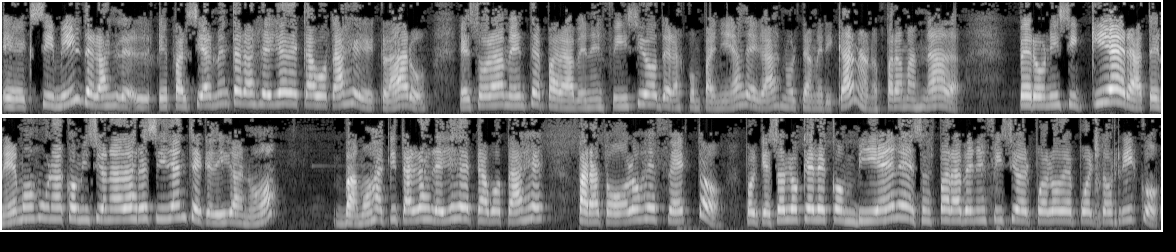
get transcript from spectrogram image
eh, eximir de las, eh, parcialmente las leyes de cabotaje, claro, es solamente para beneficio de las compañías de gas norteamericanas, no es para más nada. Pero ni siquiera tenemos una comisionada residente que diga no, vamos a quitar las leyes de cabotaje para todos los efectos, porque eso es lo que le conviene, eso es para beneficio del pueblo de Puerto Rico.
